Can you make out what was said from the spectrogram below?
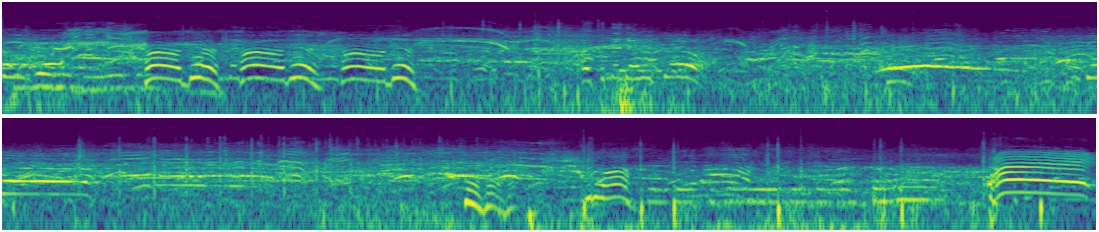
하나 둘 하나 둘 하나 둘 들어와 아이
